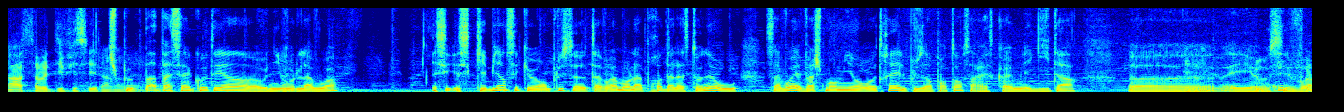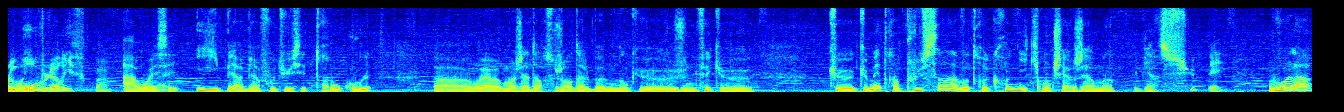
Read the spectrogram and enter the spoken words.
Ah, ça va être difficile. hein. tu peux pas passer à côté hein, au niveau de la voix. Et ce qui est bien, c'est qu'en plus, tu as vraiment la prod à la stoner où sa voix est vachement mise en retrait. Et le plus important, ça reste quand même les guitares. Euh, et c'est vraiment Le groove, le riff, quoi. ah ouais, Ouais. c'est hyper bien foutu, c'est trop cool. Euh, ouais, ouais, moi j'adore ce genre d'album, donc euh, je ne fais que, que, que mettre un plus 1 à votre chronique, mon cher Germain. Eh bien, super. Voilà.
